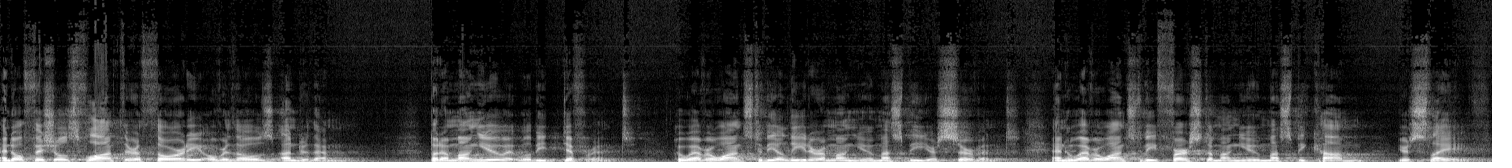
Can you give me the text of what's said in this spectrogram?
and officials flaunt their authority over those under them. But among you it will be different. Whoever wants to be a leader among you must be your servant, and whoever wants to be first among you must become your slave.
